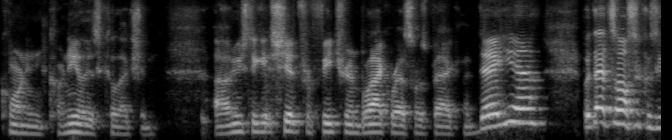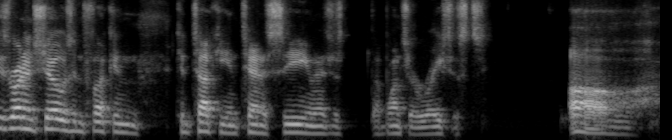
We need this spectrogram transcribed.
Corny Cornelius collection. Um, used to get shit for featuring black wrestlers back in the day, yeah, but that's also because he's running shows in fucking Kentucky and Tennessee, and it's just a bunch of racists. Oh,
